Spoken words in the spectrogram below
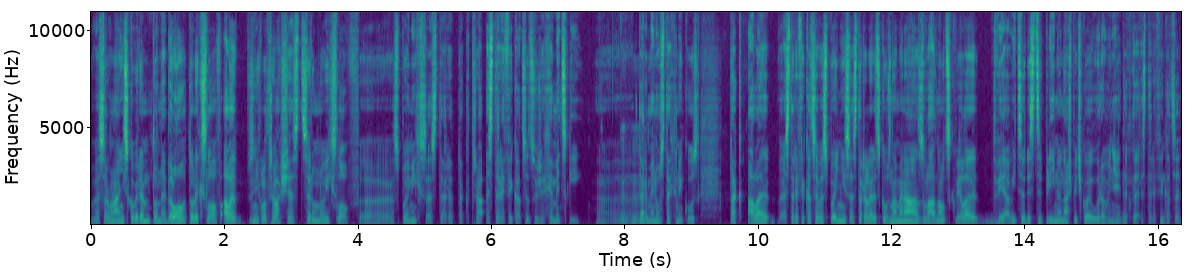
ve srovnání s covidem to nebylo tolik slov, ale vzniklo třeba 6-7 nových slov eh, spojených s ester, tak třeba esterifikace, což je chemický mm-hmm. terminus technicus, tak ale esterifikace ve spojení s esterolidickou znamená zvládnout skvěle dvě a více disciplín na špičkové úrovni, tak to je esterifikace,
